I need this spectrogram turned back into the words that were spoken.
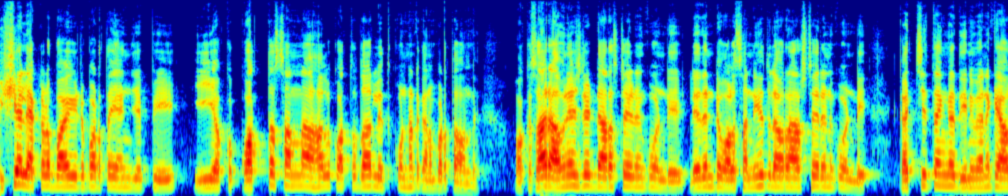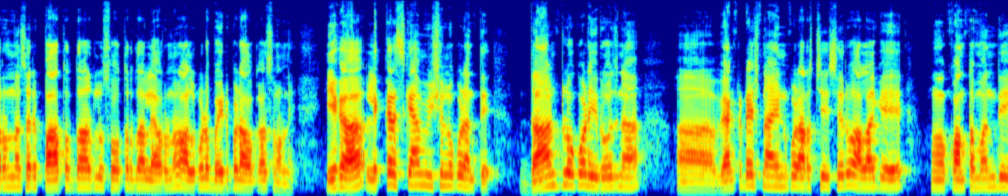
విషయాలు ఎక్కడ బయటపడతాయి అని చెప్పి ఈ యొక్క కొత్త సన్నాహాలు కొత్త దారులు ఎత్తుకుంటున్నట్టు కనబడతా ఉంది. ఒకసారి అవినేష్ రెడ్డి అరెస్ట్ అయ్యాడు అనుకోండి లేదంటే వాళ్ళ సన్నిహితులు ఎవరు అరెస్ట్ అయ్యారనుకోండి ఖచ్చితంగా దీని వెనక ఎవరున్నా సరే పాతదారులు సూత్రధారులు ఎవరున్నారో వాళ్ళు కూడా బయటపడే అవకాశం ఉన్నాయి. ఇక లిక్కర్ స్కామ్ విషయంలో కూడా అంతే. దాంట్లో కూడా ఈ రోజున వెంకటేష్ నాయుడుని కూడా అరెస్ట్ చేశారు. అలాగే కొంతమంది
